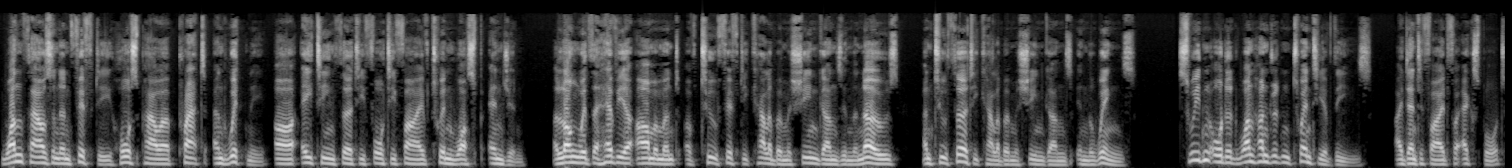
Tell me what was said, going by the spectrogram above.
1050 horsepower Pratt & Whitney R1830-45 twin Wasp engine, along with the heavier armament of 250 caliber machine guns in the nose and 230 caliber machine guns in the wings. Sweden ordered 120 of these, identified for export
